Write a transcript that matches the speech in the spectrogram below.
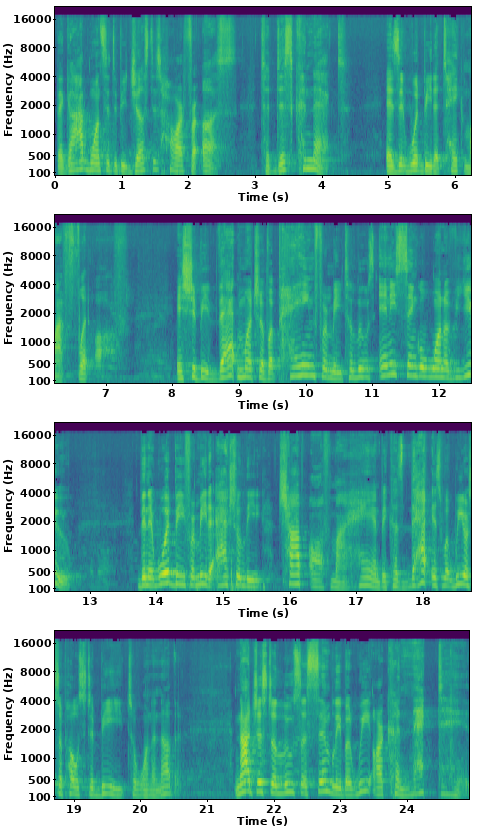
that God wants it to be just as hard for us to disconnect as it would be to take my foot off. It should be that much of a pain for me to lose any single one of you than it would be for me to actually chop off my hand because that is what we are supposed to be to one another. Not just a loose assembly, but we are connected.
